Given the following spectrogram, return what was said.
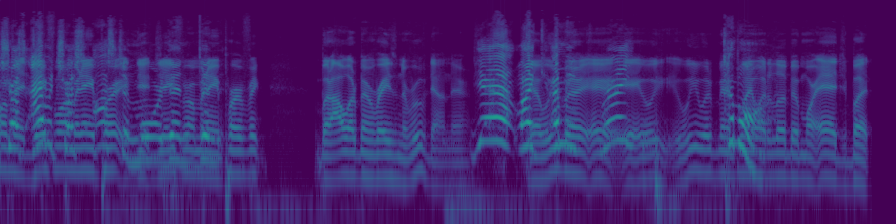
Foreman- trust. Jay I would Foreman trust ain't per- Austin Jay- more Jay than, Foreman than ain't perfect, but I would have been raising the roof down there. yeah. Like yeah, we I mean, been- right? eh, we, we would have been Come playing on. with a little bit more edge, but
